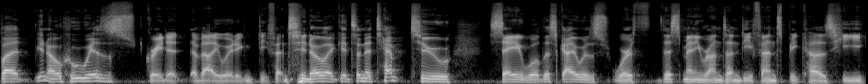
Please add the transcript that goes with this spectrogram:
But, you know, who is great at evaluating defense? You know, like it's an attempt to say, well, this guy was worth this many runs on defense because he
